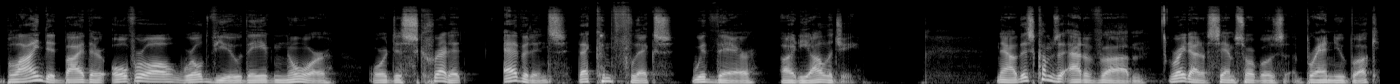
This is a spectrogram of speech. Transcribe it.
Blinded by their overall worldview, they ignore or discredit evidence that conflicts with their ideology. Now, this comes out of um, right out of Sam Sorbo's brand new book.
